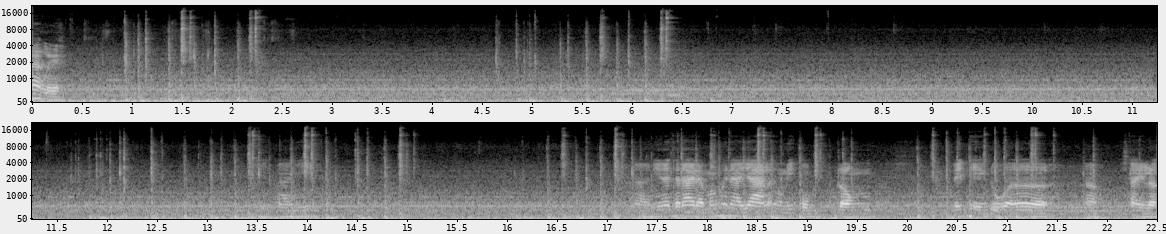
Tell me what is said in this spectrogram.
มากเลย นี่มาอย่างนี้ อ่า นี่น่าจะได้แล้วมั้งไม่น่ายากแล้วตรงนี้ผมลองเล่นเองดูเอออ้าวใช่เหรอ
